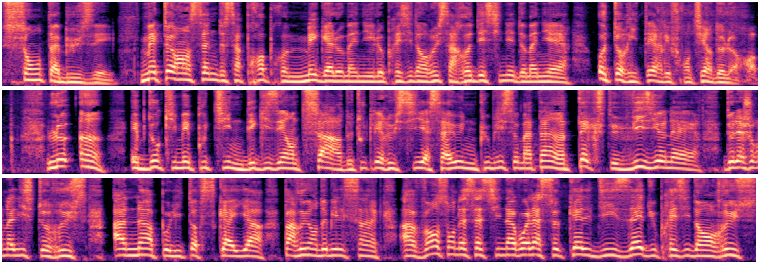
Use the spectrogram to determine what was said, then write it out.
sont abusés. Metteur en scène de sa propre mégalomanie, le président russe a redessiné de manière autoritaire les frontières de l'Europe. Le 1, hebdo qui Poutine déguisé en tsar de toutes les Russies à sa une, publie ce matin un texte visionnaire de la journaliste russe Anna Politovskaya, paru en 2005. Avant son assassinat, voilà ce qu'elle disait du président russe.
